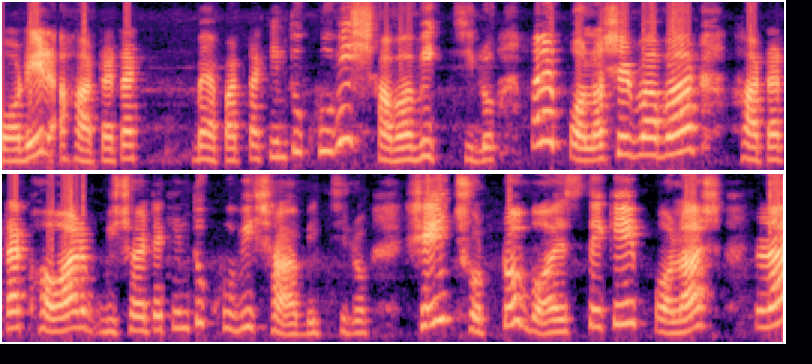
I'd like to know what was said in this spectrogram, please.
বরের হার্ট অ্যাটাক ব্যাপারটা কিন্তু খুবই স্বাভাবিক ছিল। মানে পলাশের বাবার হার্ট অ্যাটাক হওয়ার বিষয়টা কিন্তু খুবই স্বাভাবিক ছিল। সেই ছোট্ট বয়স থেকে পলাশরা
